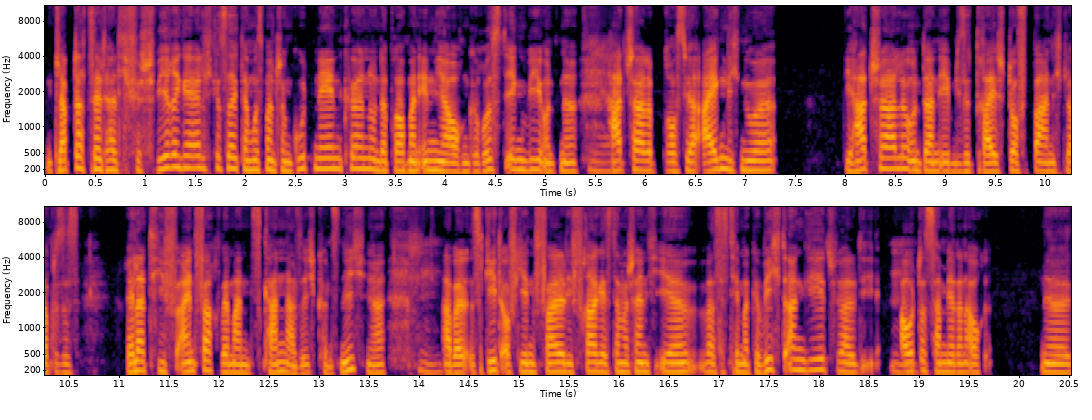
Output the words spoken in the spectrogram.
Ein Klappdachzelt halte ich für schwieriger, ehrlich gesagt. Da muss man schon gut nähen können und da braucht man innen ja auch ein Gerüst irgendwie und eine ja. Hartschale brauchst du ja eigentlich nur die Hartschale und dann eben diese drei Stoffbahnen. Ich glaube, das ist relativ einfach, wenn man es kann. Also ich könnte es nicht, ja. Mhm. Aber es geht auf jeden Fall. Die Frage ist dann wahrscheinlich eher, was das Thema Gewicht angeht, weil die mhm. Autos haben ja dann auch eine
